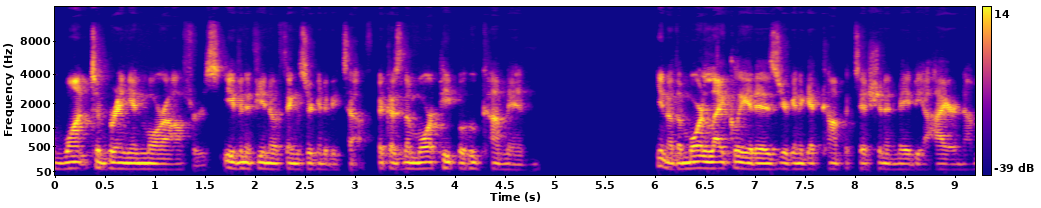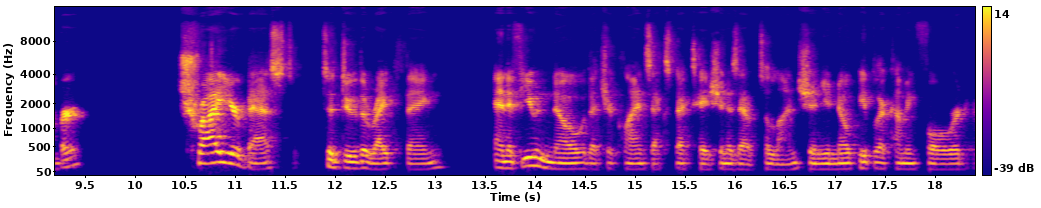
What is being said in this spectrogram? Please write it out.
want to bring in more offers, even if you know things are going to be tough, because the more people who come in, you know, the more likely it is you're going to get competition and maybe a higher number. Try your best to do the right thing. And if you know that your client's expectation is out to lunch and you know people are coming forward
